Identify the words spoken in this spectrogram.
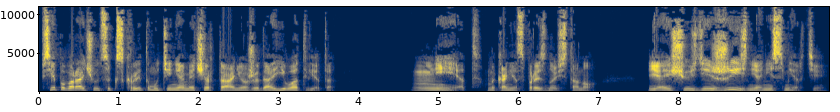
Все поворачиваются к скрытому тенями очертанию, ожидая его ответа. «Нет», — наконец произносит оно, — «я ищу здесь жизни, а не смерти.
